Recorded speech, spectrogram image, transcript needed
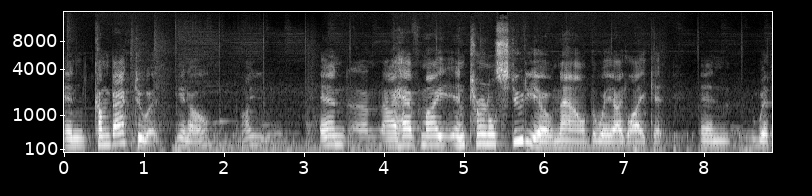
and come back to it. You know, I, and um, I have my internal studio now the way I like it, and with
